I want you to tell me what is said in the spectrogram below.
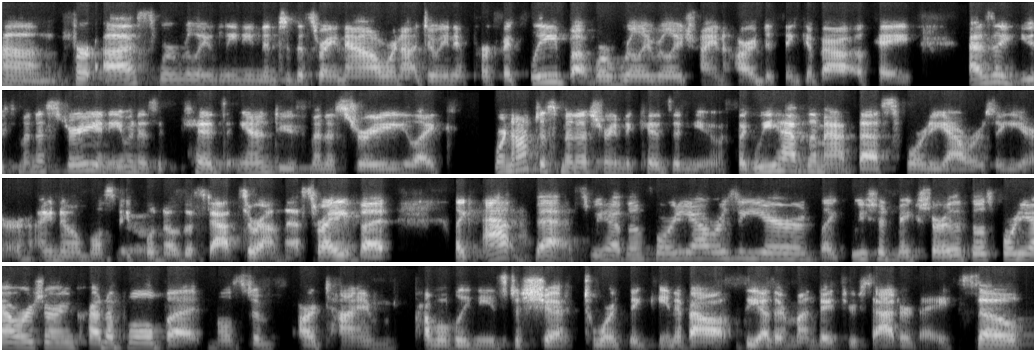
um, for us we're really leaning into this right now. We're not doing it perfectly but we're really really trying hard to think about okay as a youth ministry and even as a kids and youth ministry like we're not just ministering to kids and youth. Like we have them at best 40 hours a year. I know most people know the stats around this, right? But like at best, we have them 40 hours a year. Like we should make sure that those 40 hours are incredible, but most of our time probably needs to shift toward thinking about the other Monday through Saturday. So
